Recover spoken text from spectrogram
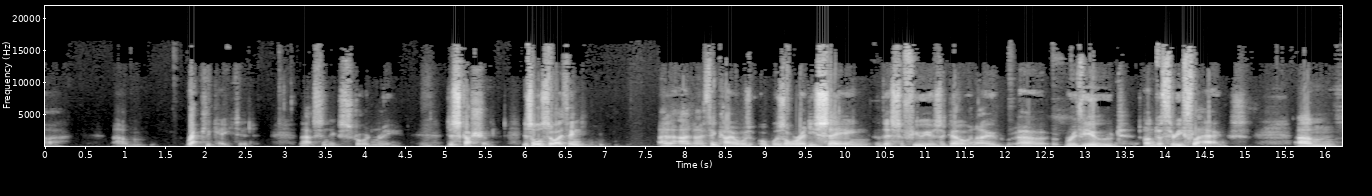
Uh, um, replicated. That's an extraordinary discussion. It's also, I think, and I think I was, already saying this a few years ago when I uh, reviewed Under Three Flags. Um,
